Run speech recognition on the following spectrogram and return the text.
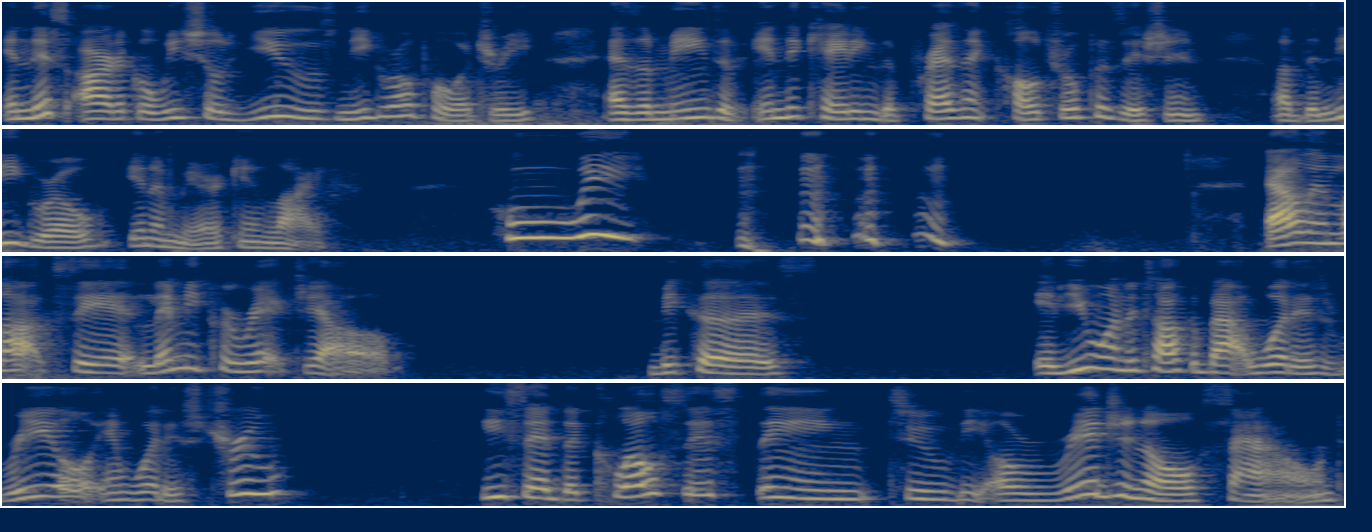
In this article, we shall use Negro poetry as a means of indicating the present cultural position of the Negro in American life. Hoo-wee! Alain Locke said, let me correct y'all because if you want to talk about what is real and what is true, he said the closest thing to the original sound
